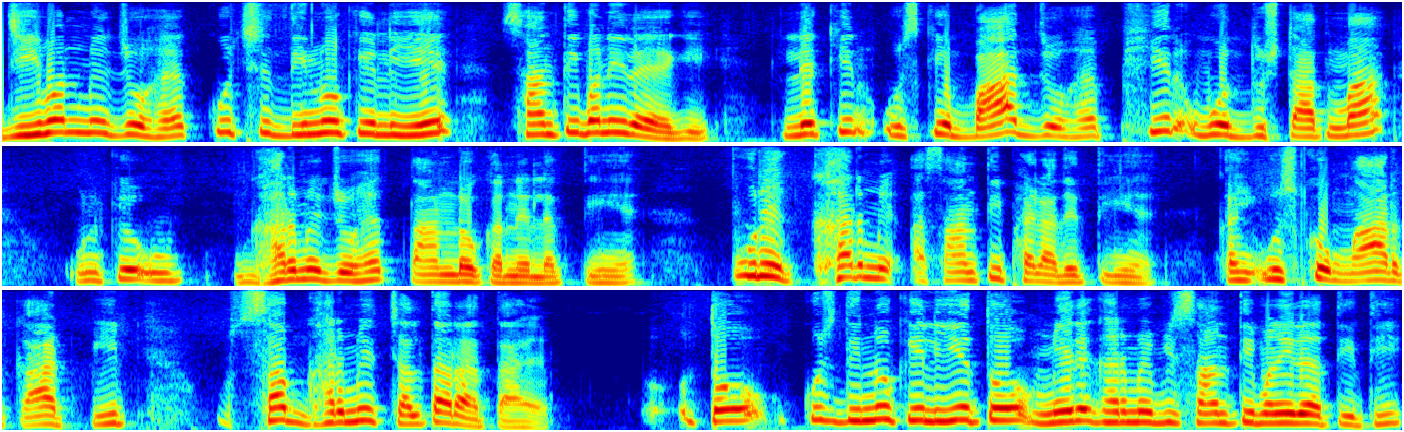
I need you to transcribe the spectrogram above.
जीवन में जो है, कुछ दिनों के लिए शांति बनी रहेगी, लेकिन उसके बाद जो है, फिर वो दुष्टात्मा उनके घर में जो है, तांडव करने लगती हैं। पूरे घर में अशांति फैला देती हैं। कहीं उसको मार, काट, पीट, सब घर में चलता रहता है। तो कुछ दिनों के लिए तो मेरे घर में भी शांति बनी रहती थी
